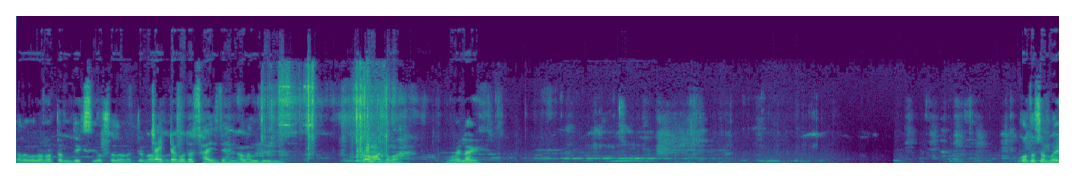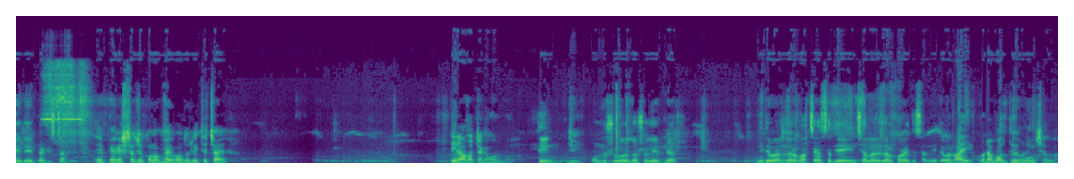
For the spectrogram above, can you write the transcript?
কালো গলা নটটা আমি দেখছি অসাধারণ একটা নট চারটা কবুতর সাইজ দেখেন আলহামদুলিল্লাহ। ভয় লাগে। কত চান ভাই এই- এই প্যাকেজটা এই প্যাকেজটা যে কোনো ভাই বন্ধু নিতে চায় তিন হাজার টাকা বলব। তিন? জি। পনেরোশো করে দর্শক এই পেয়ার নিতে পারেন। যারা বাচ্চা কাচ্চা দিয়ে ইনশাল্লাহ রেজাল্ট করাইতে চান নিতে পারেন। ভাই ওটা বলতে হবে না ইনশাল্লাহ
